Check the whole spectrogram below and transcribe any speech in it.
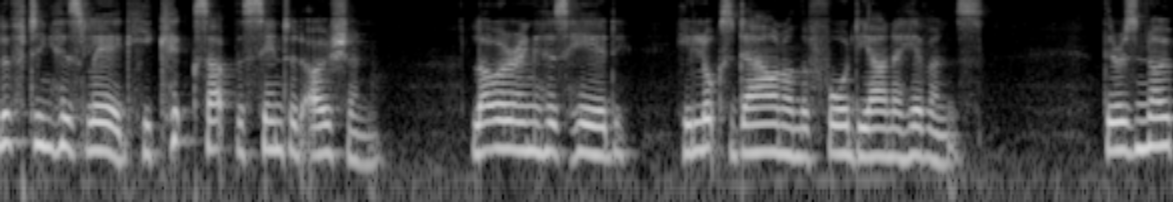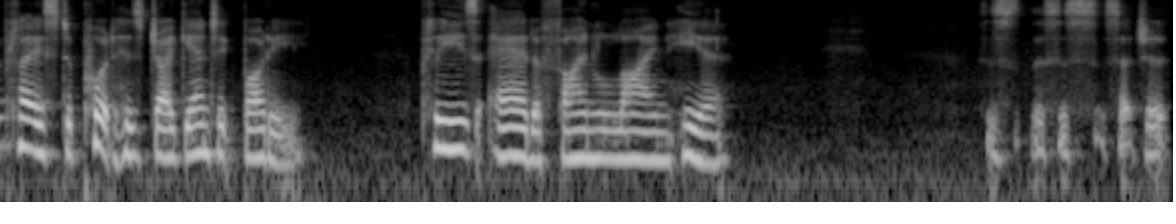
Lifting his leg, he kicks up the scented ocean. Lowering his head, he looks down on the four dhyana heavens. There is no place to put his gigantic body. Please add a final line here. This is, this is such a,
